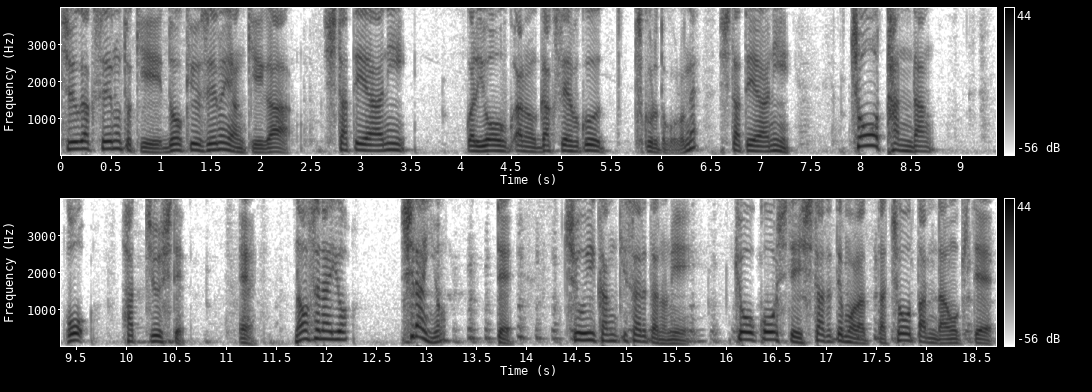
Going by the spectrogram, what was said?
中学生の時同級生のヤンキーが仕立て屋にこれ洋服あの学生服作るところね。仕立て屋に超短乱を発注して「え直せないよ。知らんよ」って注意喚起されたのに強行して仕立ててもらった長短乱を着て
